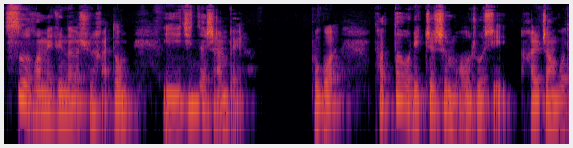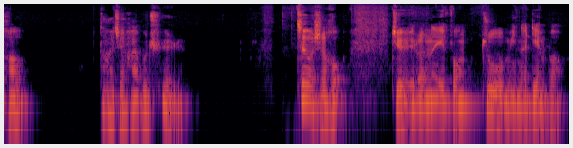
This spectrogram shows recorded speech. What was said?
四方面军的徐海东已经在陕北了。不过他到底支持毛主席还是张国焘，大家还不确认。这个时候就有了那封著名的电报。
